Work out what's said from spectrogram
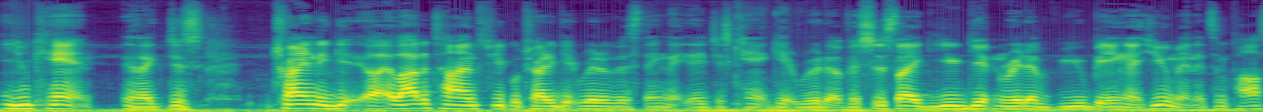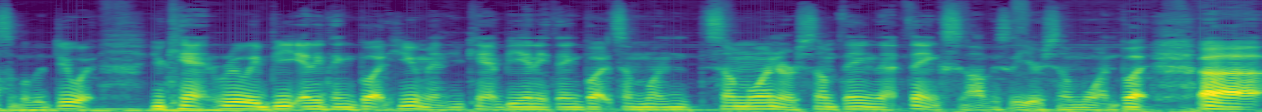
you can't like just trying to get a lot of times people try to get rid of this thing that they just can't get rid of. It's just like you getting rid of you being a human. It's impossible to do it. You can't really be anything but human. You can't be anything but someone someone or something that thinks. Obviously you're someone but uh,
